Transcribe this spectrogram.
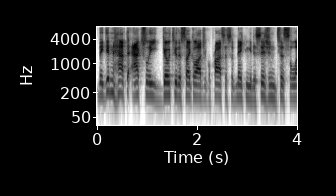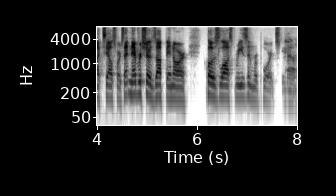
they didn't have to actually go through the psychological process of making a decision to select salesforce. That never shows up in our closed lost reason reports. Yeah,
